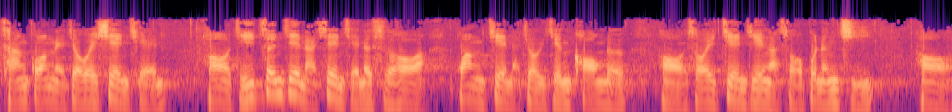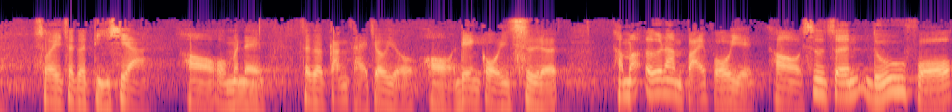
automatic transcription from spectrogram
长光呢就会现前。哦，即真见啊现前的时候啊，望见啊就已经空了哦，所以见经啊所不能及哦，所以这个底下哦，我们呢这个刚才就有哦练过一次了。那么阿难白佛言：哦，世尊如佛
